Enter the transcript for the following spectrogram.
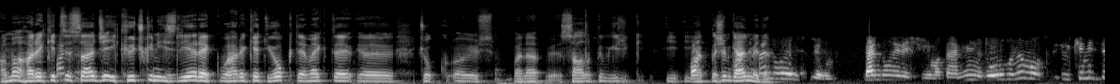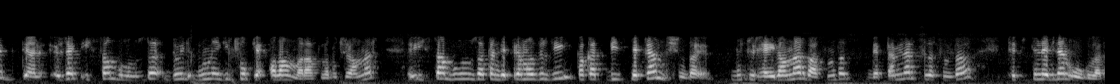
Ama hareketi sadece 2-3 gün izleyerek bu hareket yok demek de e, çok e, bana sağlıklı bir yaklaşım gelmedi. Ben de onu eleştiriyorum. Ben de onu eleştiriyorum aslında. Yani doğru mu ama ülkemizde yani özellikle İstanbul'umuzda böyle bununla ilgili çok alan var aslında bu tür alanlar. E, İstanbul'umuz zaten deprem hazır değil. Fakat biz deprem dışında bu tür heyelanlar da aslında depremler sırasında tetiklenebilen olgular.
